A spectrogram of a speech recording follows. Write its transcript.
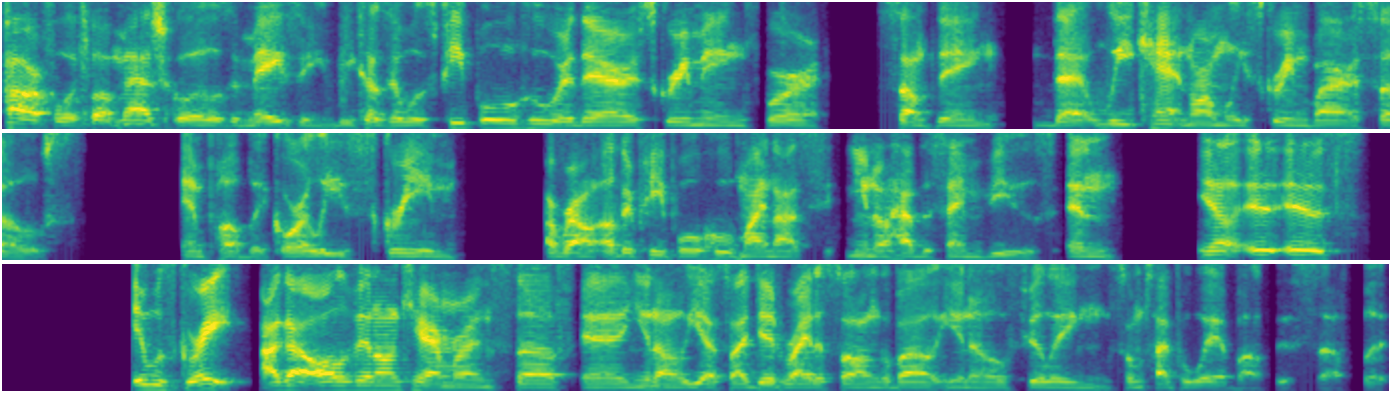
powerful. It felt magical. It was amazing because it was people who were there screaming for something that we can't normally scream by ourselves in public, or at least scream around other people who might not you know have the same views and you know it is it was great i got all of it on camera and stuff and you know yes i did write a song about you know feeling some type of way about this stuff but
